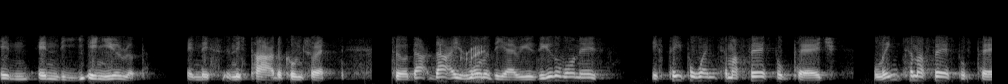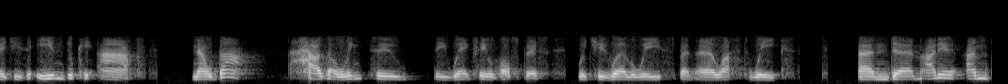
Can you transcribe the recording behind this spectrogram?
in in the in Europe in this in this part of the country. So that that is one of the areas. The other one is if people went to my Facebook page Link to my Facebook page is Ian Duckett Art. Now that has a link to the Wakefield Hospice, which is where Louise spent her last weeks. And um, and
